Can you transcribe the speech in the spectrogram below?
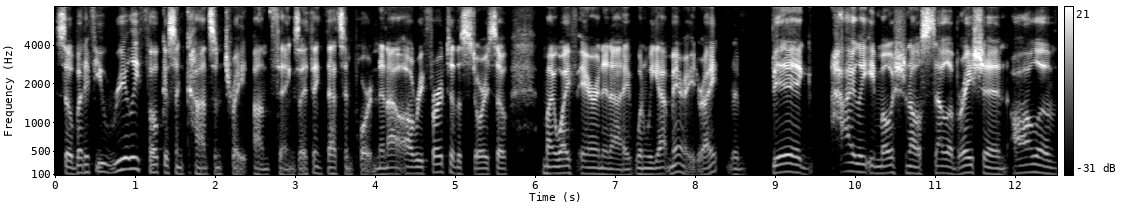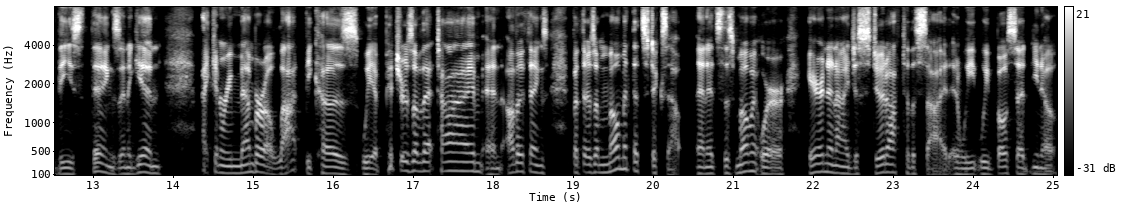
So, but if you really focus and concentrate on things, I think that's important. And I'll, I'll refer to the story. So, my wife Erin and I, when we got married, right, a big highly emotional celebration, all of these things. And again, I can remember a lot because we have pictures of that time and other things, but there's a moment that sticks out. And it's this moment where Erin and I just stood off to the side and we we both said, you know,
